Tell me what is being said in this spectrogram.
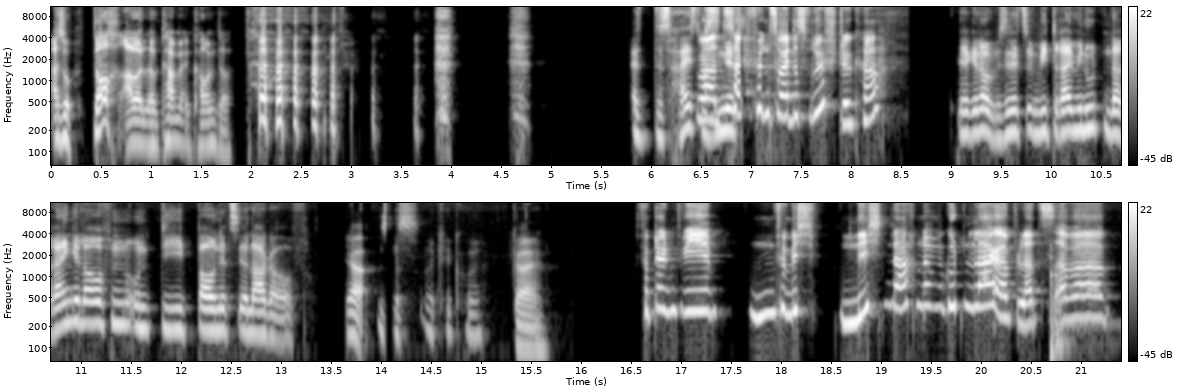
Also, doch, aber dann kam ein Encounter. Also, das heißt, wir War sind Zeit jetzt, für ein zweites Frühstück, ha? Ja genau, wir sind jetzt irgendwie drei Minuten da reingelaufen und die bauen jetzt ihr Lager auf. Ja, Ist das, okay, cool. geil. Wirkt irgendwie hm, für mich nicht nach einem guten Lagerplatz, aber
